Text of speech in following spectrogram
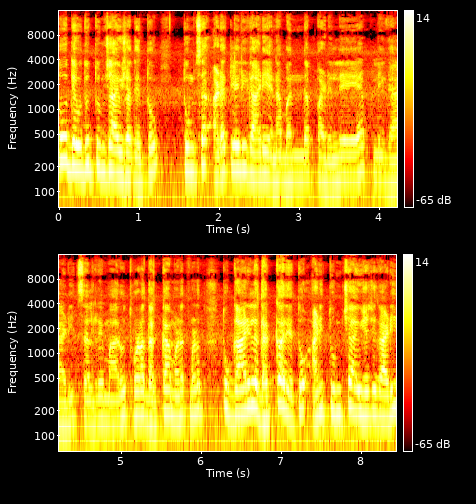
तो देवदूत तुमच्या आयुष्यात येतो. तुमचं अडकलेली गाडी आहे ना बंद पडले आपली गाडी चल रे मारू थोडा धक्का म्हणत म्हणत तो गाडीला धक्का देतो आणि तुमच्या आयुष्याची गाडी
